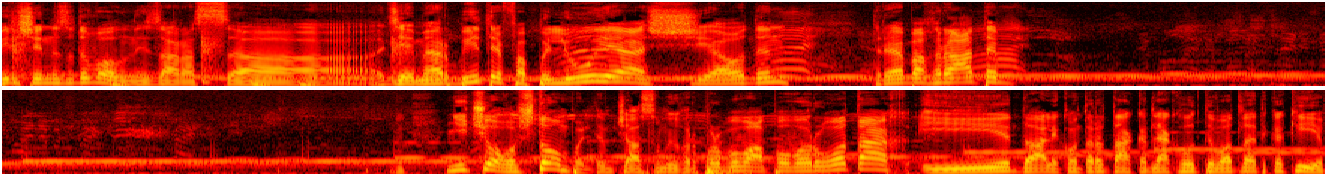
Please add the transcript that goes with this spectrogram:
Більше незадоволений зараз а, діями арбітрів. Апелює. Ще один. Треба грати. Нічого, Штомпель тим часом Ігор пробував по воротах. І далі контратака для колективу Атлетика Київ.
